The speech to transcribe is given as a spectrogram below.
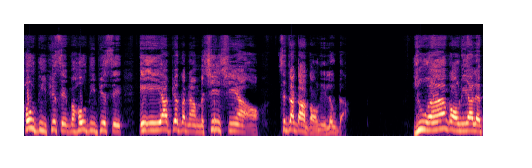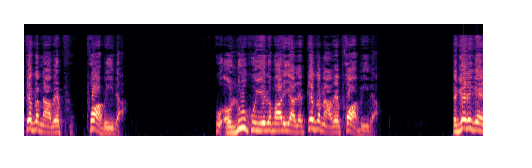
ဟုတ်သည်ဖြစ်စေမဟုတ်သည်ဖြစ်စေအေအေရပြဿနာမရှင်းရှင်းရအောင်စစ်တပ်ကကောင်တွေလောက်တာ UN ကောင်တွေကလည်းပြဿနာပဲဖွာပေးတာကိုအော်လူခွေရေးသမားတွေကလည်းပြဿနာပဲဖွာပေးတာ တကယ်တကယ်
